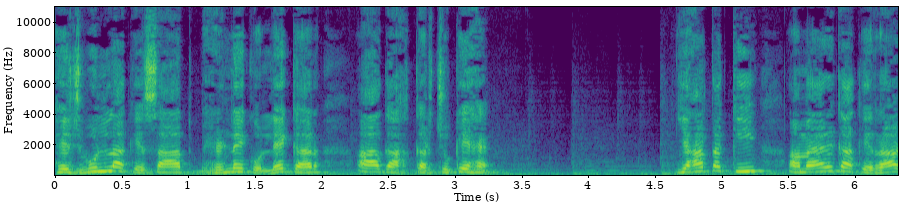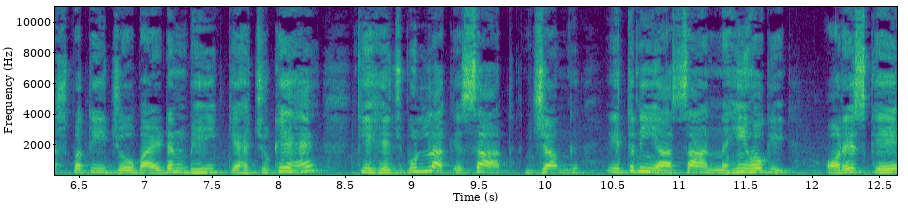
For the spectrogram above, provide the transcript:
हिजबुल्ला के साथ भिड़ने को लेकर आगाह कर चुके हैं। यहाँ तक कि अमेरिका के राष्ट्रपति जो बाइडेन भी कह चुके हैं कि हिजबुल्ला के साथ जंग इतनी आसान नहीं होगी और इसके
